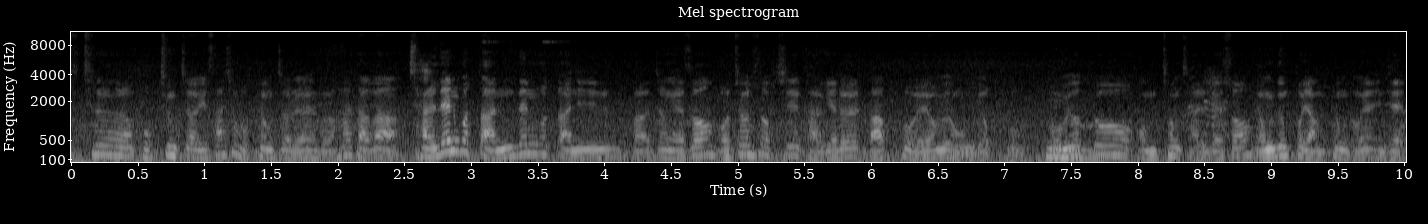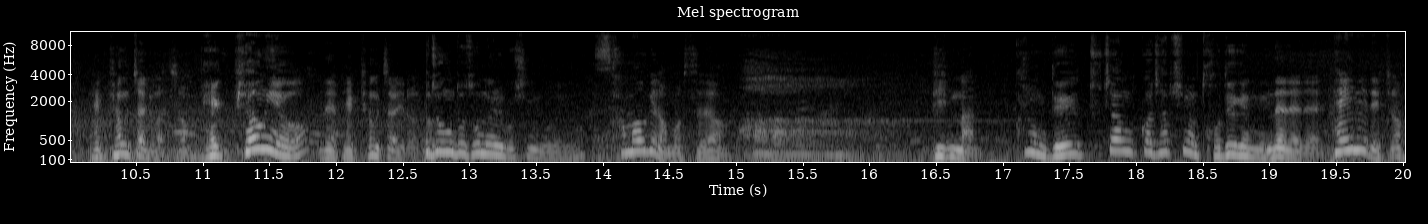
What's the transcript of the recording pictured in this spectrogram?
2층 복층짜리 45평짜리 해서 하다가 잘 되는 것도 안 되는 것도 아닌 과정에서 어쩔 수 없이 가게를 마포 외곽으로 옮겼고 거기서 음. 또 엄청 잘 돼서 영등포 양평동에 이제 100평짜리 왔죠. 100평이요? 네, 100평짜리로. 그 정도 손해를 보신 거예요? 3억이 넘었어요. 아... 빚만. 그럼 내 투자금까지 합치면 더 되겠네요. 네네네. 페인이 됐죠.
